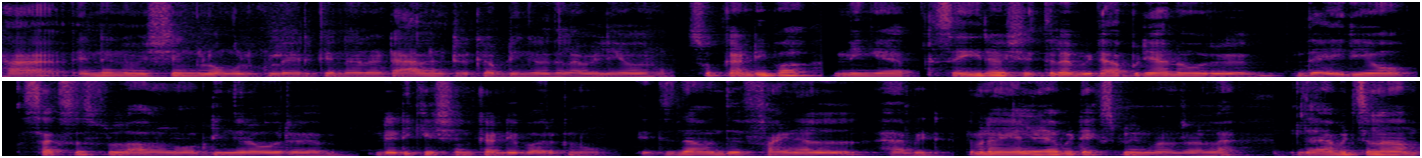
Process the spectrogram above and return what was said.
ஹே என்னென்ன விஷயங்கள் உங்களுக்குள்ளே இருக்குது என்னென்ன டேலண்ட் இருக்குது அப்படிங்கிறதெல்லாம் வெளியே வரும். ஸோ கண்டிப்பாக நீங்கள் செய்கிற விஷயத்தில் விடாப்பிடியான ஒரு தைரியம் சக்ஸஸ்ஃபுல் ஆகணும் அப்படிங்கிற ஒரு டெடிகேஷன் கண்டிப்பாக இருக்கணும். இதுதான் வந்து ஃபைனல் ஹேபிட் இப்போ நான் ஏழு ஹேபிட் எக்ஸ்பிளைன் பண்ணுறேன்ல இந்த ஹேபிட்ஸ்லாம்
